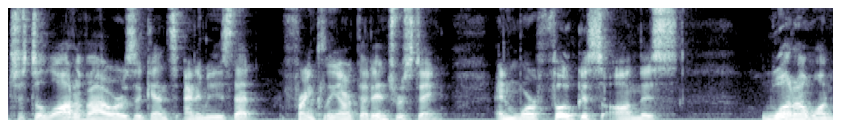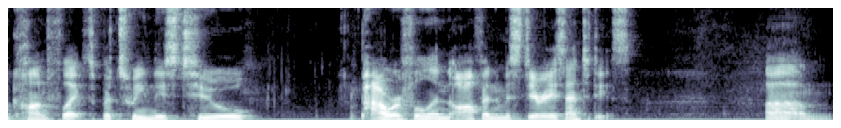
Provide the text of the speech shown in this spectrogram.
just a lot of hours against enemies that frankly aren't that interesting and more focus on this one-on-one conflict between these two powerful and often mysterious entities. Um,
